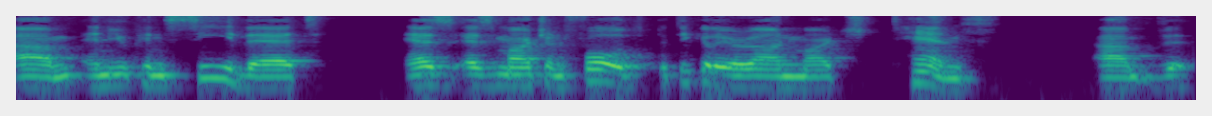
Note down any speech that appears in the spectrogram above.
Um, and you can see that as, as March unfolds, particularly around March 10th, um, the,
